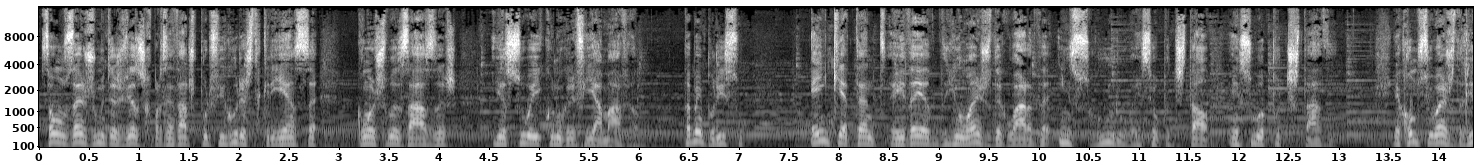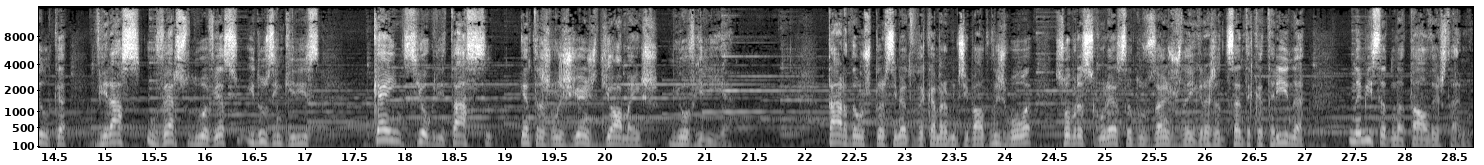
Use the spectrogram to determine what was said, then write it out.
São os anjos muitas vezes representados por figuras de criança com as suas asas e a sua iconografia amável. Também por isso, é inquietante a ideia de um anjo da guarda inseguro em seu pedestal, em sua potestade. É como se o anjo de Rilke virasse o verso do avesso e nos inquirisse quem, se eu gritasse, entre as legiões de homens, me ouviria. Tarda o esclarecimento da Câmara Municipal de Lisboa sobre a segurança dos anjos da Igreja de Santa Catarina na missa de Natal deste ano.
